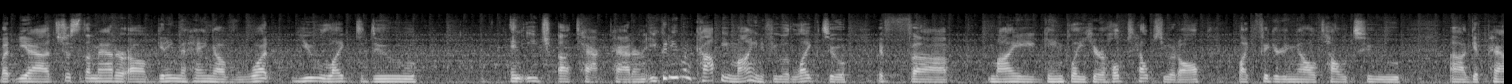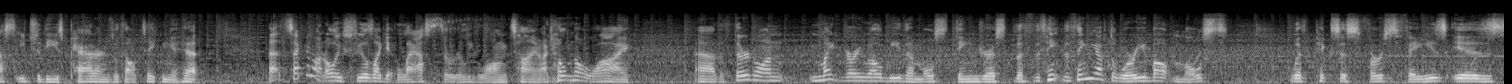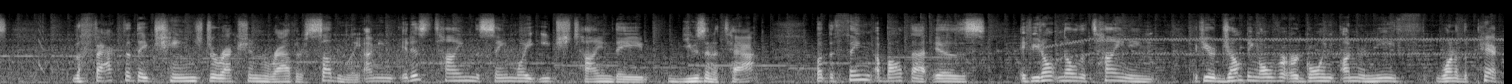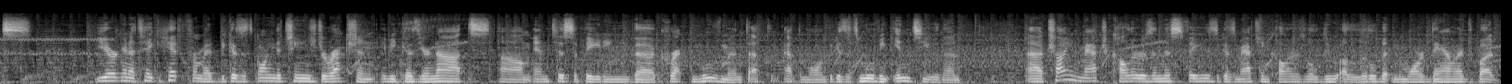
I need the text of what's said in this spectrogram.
but yeah, it's just a matter of getting the hang of what you like to do in each attack pattern. You could even copy mine if you would like to, if uh, my gameplay here helps, helps you at all, like figuring out how to uh, get past each of these patterns without taking a hit. That second one always feels like it lasts a really long time. I don't know why. Uh, the third one might very well be the most dangerous. The, the, thing, the thing you have to worry about most with Pix's first phase is the fact that they change direction rather suddenly. I mean, it is timed the same way each time they use an attack, but the thing about that is, if you don't know the timing, if you're jumping over or going underneath one of the picks, you're going to take a hit from it because it's going to change direction because you're not um, anticipating the correct movement at the, at the moment because it's moving into you then. Uh, try and match colors in this phase because matching colors will do a little bit more damage, but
